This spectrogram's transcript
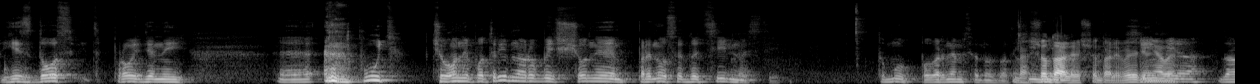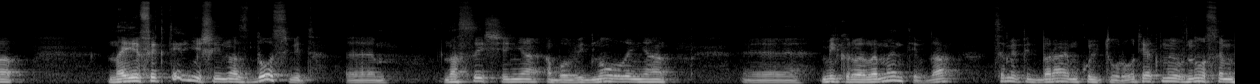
є досвід, пройдений е, путь, чого не потрібно робити, що не приносить доцільності. Тому повернемося назад. Да, Хімія. що далі? Що далі? Вирівняли. Хімія, да. Найефективніший у нас досвід е, насищення або відновлення е, мікроелементів, да, це ми підбираємо культуру. От як ми вносимо,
